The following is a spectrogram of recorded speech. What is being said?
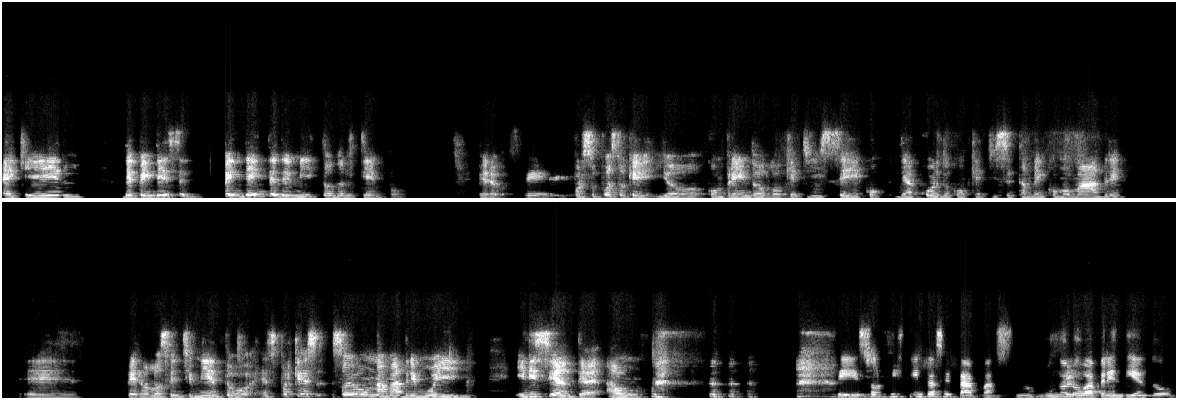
é que ele dependesse, pendente de mim todo o tempo. Pero, sí. por supuesto que yo comprendo lo que dice, de acuerdo con lo que dice también como madre, eh, pero los sentimientos es porque soy una madre muy iniciante aún. Sí, son distintas etapas, ¿no? Uno sí. lo va aprendiendo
